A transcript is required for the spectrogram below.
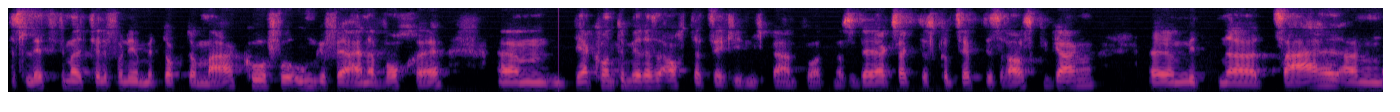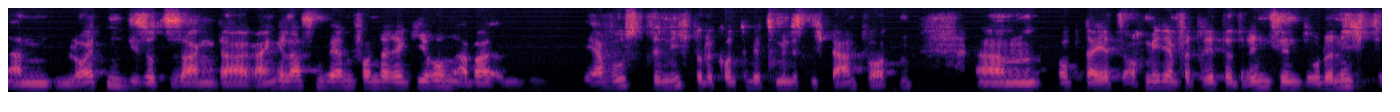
das letzte Mal telefoniert mit Dr. Marco vor ungefähr einer Woche. Ähm, der konnte mir das auch tatsächlich nicht beantworten. Also der hat gesagt, das Konzept ist rausgegangen äh, mit einer Zahl an, an Leuten, die sozusagen da reingelassen werden von der Regierung, aber er wusste nicht oder konnte mir zumindest nicht beantworten, ähm, ob da jetzt auch Medienvertreter drin sind oder nicht.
